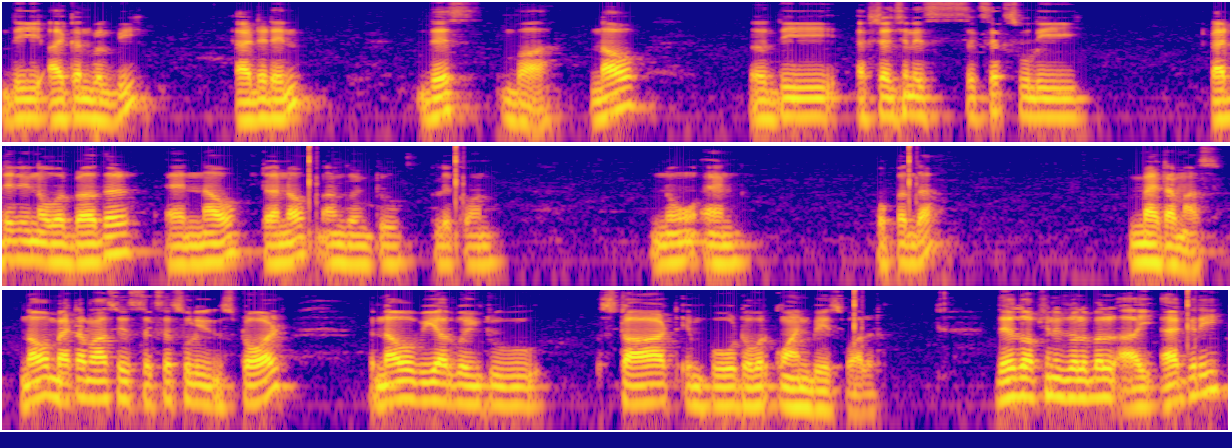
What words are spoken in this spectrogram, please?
the icon will be added in this bar. Now Uh, the extension is successfully added in our browser. And now turn off. I'm going to click on no and open the metamask. Now metamask is successfully installed. Now we are going to start import our coinbase wallet. There's option is available. I agree.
